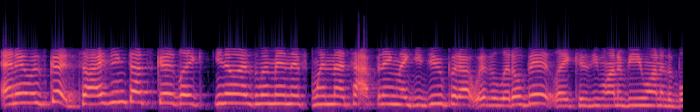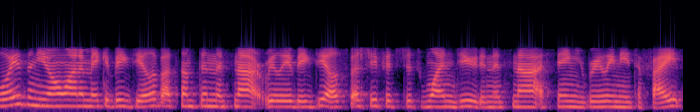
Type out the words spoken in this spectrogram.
And it was good. So I think that's good. Like, you know, as women, if when that's happening, like you do put up with a little bit, like, because you want to be one of the boys and you don't want to make a big deal about something that's not really a big deal, especially if it's just one dude and it's not a thing you really need to fight.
